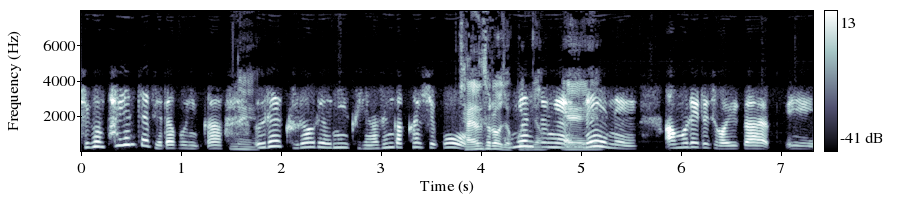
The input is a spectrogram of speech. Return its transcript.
지금 8년째 되다 보니까 네. 의뢰 그러려니 그냥 생각하시고 자연스러워졌군요. 공연 중에 네. 네네 아무래도 저희가 이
